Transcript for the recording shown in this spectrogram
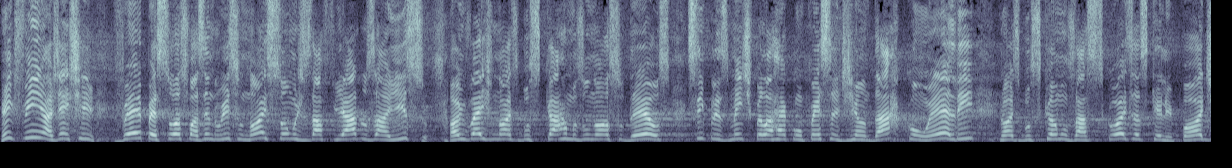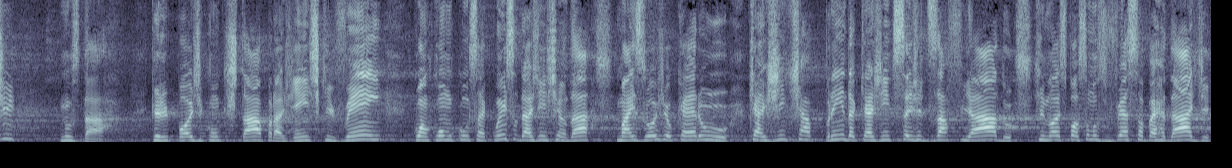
Enfim, a gente vê pessoas fazendo isso, nós somos desafiados a isso, ao invés de nós buscarmos o nosso Deus simplesmente pela recompensa de andar com Ele, nós buscamos as coisas que Ele pode nos dar, que Ele pode conquistar para a gente, que vem como consequência da gente andar, mas hoje eu quero que a gente aprenda, que a gente seja desafiado, que nós possamos viver essa verdade,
